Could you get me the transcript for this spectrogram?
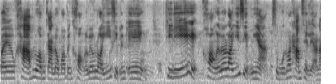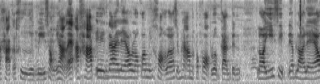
ไปคาบรวมกันออกมาเป็นของเลเวล 120 นั่นเอง ทีนี้ของเลเวล 120 เนี่ย สมมุติว่าทำเสร็จแล้วนะคะ ก็คือมี 2 อย่างและอาคาบเองได้แล้ว แล้วก็มีของเลเวล 15 เอามาประกอบรวมกันเป็น 120 เรียบร้อยแล้ว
